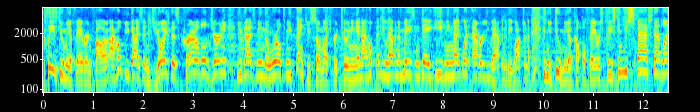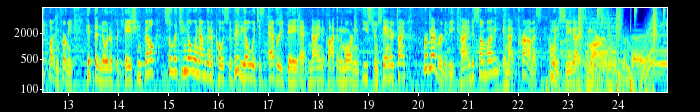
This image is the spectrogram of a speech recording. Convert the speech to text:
Please do me a favor and follow. them. I hope you guys enjoyed this incredible journey. You guys mean the world to me. Thank you so much for tuning in. I hope that you have an amazing day, evening, night, whatever you happen to be watching. Can you do me a couple favors, please? Can you smash that like button for me? Hit the notification bell so that you know when I'm going to post a video, which is every day at 9 o'clock in the morning Eastern Standard Time. Remember to be kind to somebody, and I promise I'm going to see you guys tomorrow.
